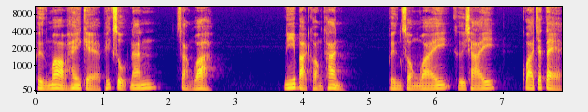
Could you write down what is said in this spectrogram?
พึงมอบให้แก่ภิกษุนั้น สั่งว่า นี้บาทของท่าน พึงทรงไว้คือใช้กว่าจะแตก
